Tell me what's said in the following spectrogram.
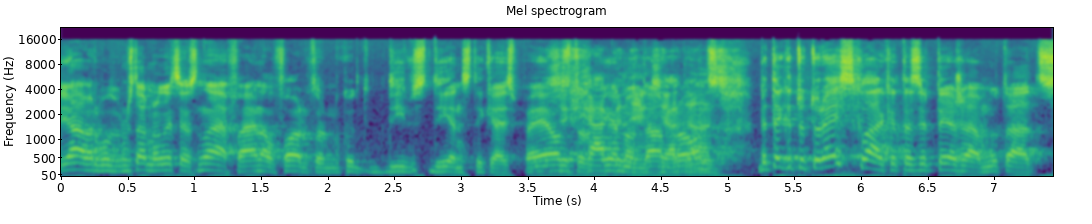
jā, varbūt pirms tam liekas, ka Final Four tur nu, divas dienas tikai spēles. Tur viena no tām bronzas. Bet tagad tu tur esi klāt, ka tas ir tiešām nu, tāds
